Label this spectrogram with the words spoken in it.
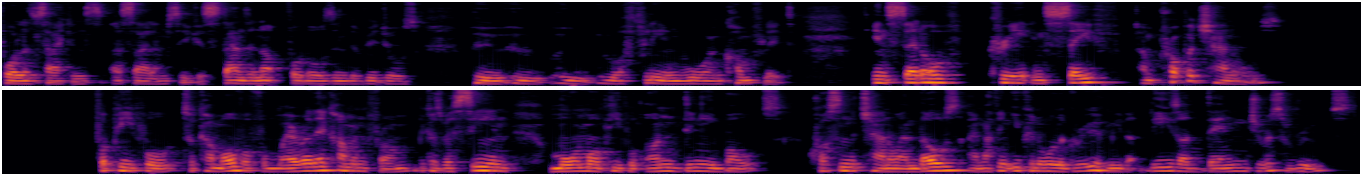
for asylum seekers, standing up for those individuals who, who, who, who are fleeing war and conflict. Instead of creating safe and proper channels for people to come over from wherever they're coming from, because we're seeing more and more people on dinghy boats crossing the channel. And those, and I think you can all agree with me that these are dangerous routes.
